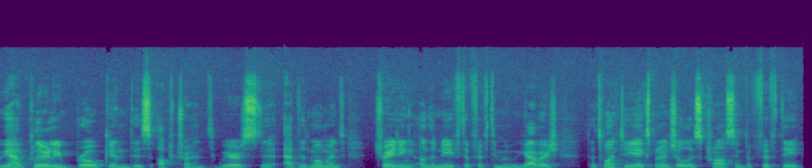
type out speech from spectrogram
we have clearly broken this uptrend. We are at the moment trading underneath the 50 moving average. The 20 exponential is crossing the 50,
